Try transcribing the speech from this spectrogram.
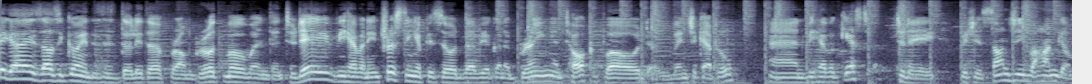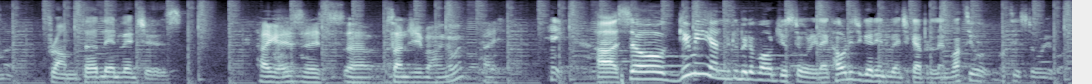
Hey guys, how's it going? This is Dolita from Growth Moment and today we have an interesting episode where we are going to bring and talk about venture capital. And we have a guest today, which is Sanjiv Ahangama from Third Lane Ventures. Hi guys, it's uh, Sanjiv Ahangama. Hi. Hey, uh, so give me a little bit about your story. Like, how did you get into venture capital, and what's your what's your story about?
